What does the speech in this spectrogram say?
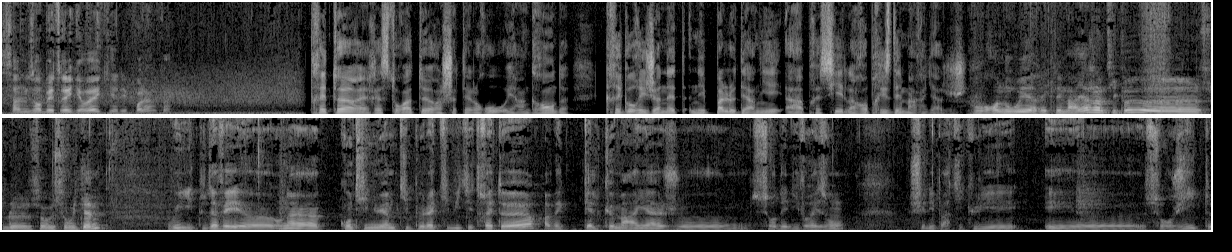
Ça nous embêterait qu'il y ait des problèmes. Quoi. Traiteur et restaurateur à Châtellerault et un grande, Grégory Jeannette n'est pas le dernier à apprécier la reprise des mariages. Vous renouez avec les mariages un petit peu euh, ce week-end? Oui, tout à fait. Euh, on a continué un petit peu l'activité traiteur avec quelques mariages euh, sur des livraisons chez les particuliers et euh, sur gîte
